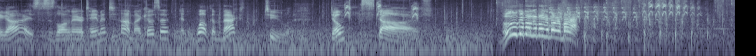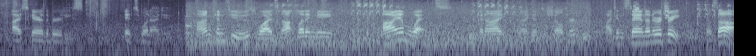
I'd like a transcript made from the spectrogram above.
Hey guys, this is Long Entertainment. I'm Mycosa, and welcome back to Don't Starve. Booga booga booga booga booga! I scare the birdies. It's what I do. I'm confused why it's not letting me. I am wet. Can I can I get to shelter? I can stand under a tree. Huzzah!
